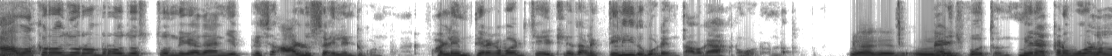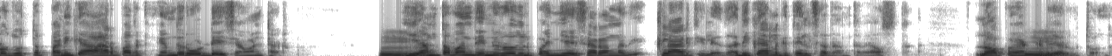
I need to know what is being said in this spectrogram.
ఆ ఒక రోజు రెండు రోజు వస్తుంది కదా అని చెప్పేసి వాళ్ళు సైలెంట్ ఉంటున్నారు. వాళ్ళు ఏం తిరగబడి చేయట్లేదు. వాళ్ళకి తెలియదు కూడా ఎంత అవగాహన కూడా ఉండదు. నడిచిపోతుంది. మీరు అక్కడ ఊళ్ళలో చూస్తే పనికి ఆహార పథకం కింద రోడ్డు వేసామంటారు. ఎంతమంది ఎన్ని రోజులు పని చేశారన్నది క్లారిటీ లేదు. అధికారులకు తెలుసు అదంత వ్యవస్థ. లోపం ఎక్కడ. జరుగుతుందో.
